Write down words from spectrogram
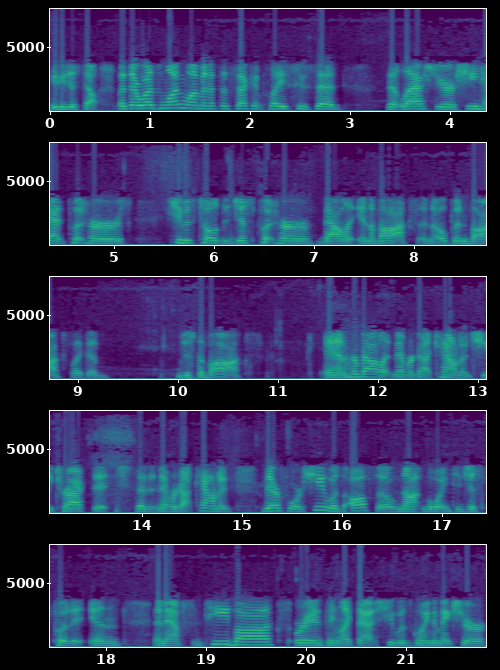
You could just tell. But there was one woman at the second place who said that last year she had put hers, she was told to just put her ballot in a box, an open box, like a, just a box, and her ballot never got counted. She tracked it. She said it never got counted. Therefore, she was also not going to just put it in an absentee box or anything like that. She was going to make sure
